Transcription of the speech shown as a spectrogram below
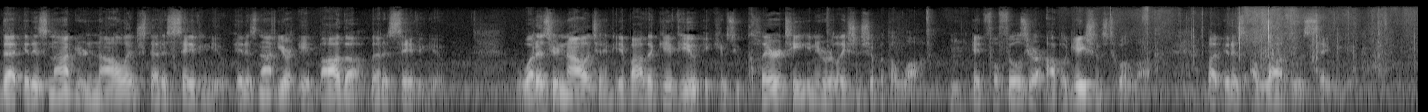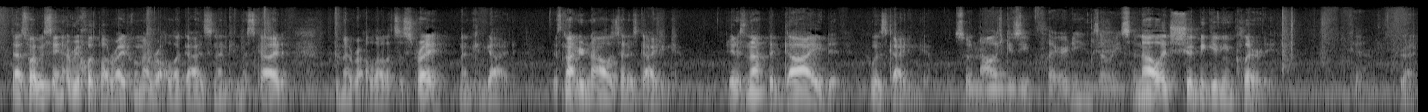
that it is not your knowledge that is saving you, it is not your ibadah that is saving you. What does your knowledge and ibadah give you? It gives you clarity in your relationship with Allah. Hmm. It fulfills your obligations to Allah. But it is Allah who is saving you. That's why we say in every khutbah, right? Whomever Allah guides, none can misguide. Whomever Allah lets astray, none can guide. It's not your knowledge that is guiding you. It is not the guide who is guiding you. So knowledge gives you clarity. Is that what you said? Knowledge should be giving you clarity, Okay. right?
